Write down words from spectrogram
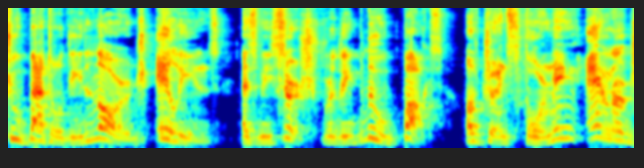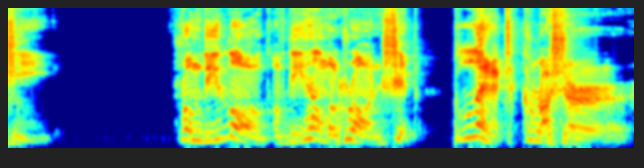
to battle the large aliens as we search for the blue box of transforming energy. From the log of the Helmacron ship, Planet Crusher.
